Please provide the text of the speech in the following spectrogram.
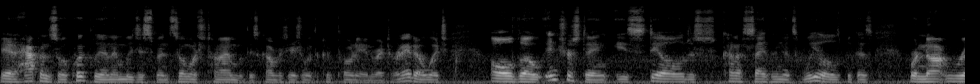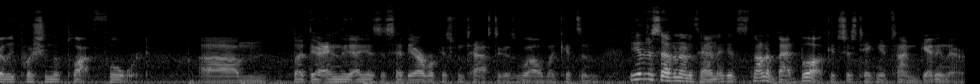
And it happened so quickly, and then we just spend so much time with this conversation with the Kryptonian Red Tornado, which, although interesting, is still just kind of cycling its wheels because we're not really pushing the plot forward. Um, but the, and the, I guess I said the artwork is fantastic as well by Kitson. You give it a seven out of ten. Like it's not a bad book. It's just taking its time getting there.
